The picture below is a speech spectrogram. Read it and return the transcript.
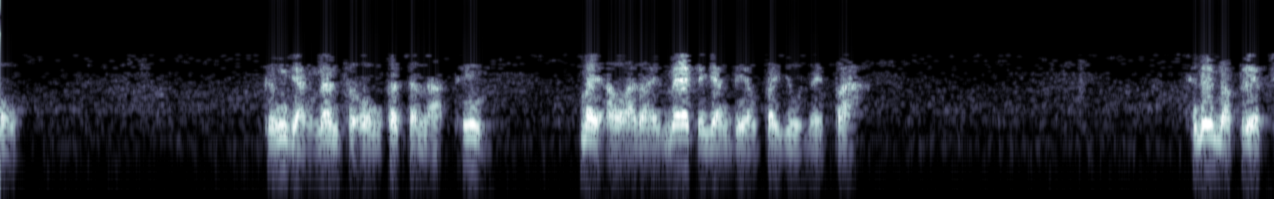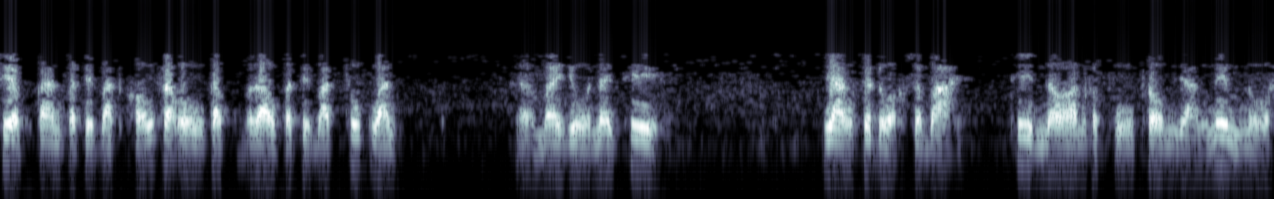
องค์ ถึงอย่างนั้นพระองค์ก็สละทิ้งไม่เอาอะไรแม้แต่อย่างเดียวไปอยู่ในป่าทีนี้มาเปรียบเทียบการปฏิบัติของพระองค์กับเราปฏิบัติทุกวันมาอยู่ในที่อย่างสะดวกสบาย ที่นอนกับปูพรมอย่างนิ่มนวล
